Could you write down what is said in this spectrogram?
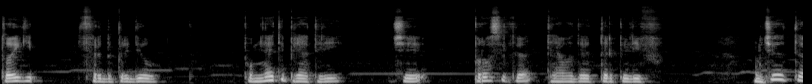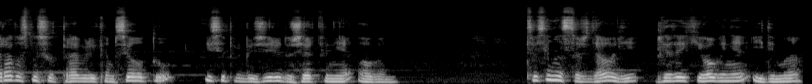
Той ги предупредил. Помнете, приятели, че просека трябва да е търпелив. Момчетата радостно се отправили към селото и се приближили до жертвения огън. Те се насъждавали, гледайки огъня и дима,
